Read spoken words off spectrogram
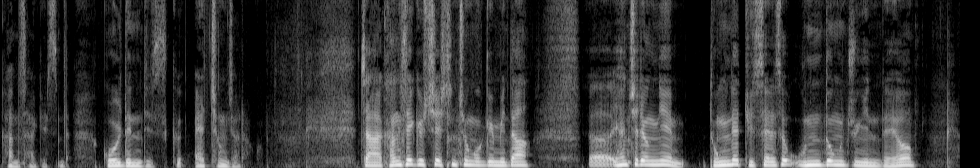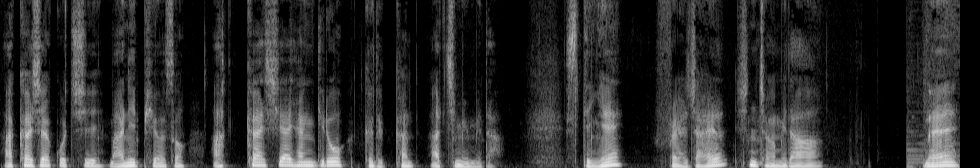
감사하겠습니다. 골든디스크 애청자라고. 자, 강세규 씨의 신청곡입니다. 어, 현철형님, 동네 뒷산에서 운동 중인데요. 아카시아 꽃이 많이 피어서 아카시아 향기로 그득한 아침입니다. 스팅의 Fragile 신청합니다. 네,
